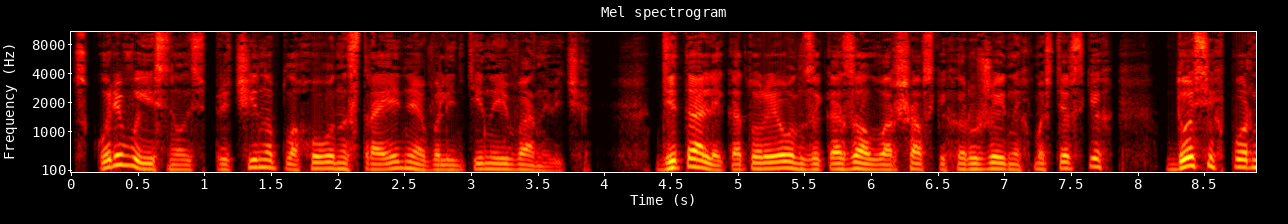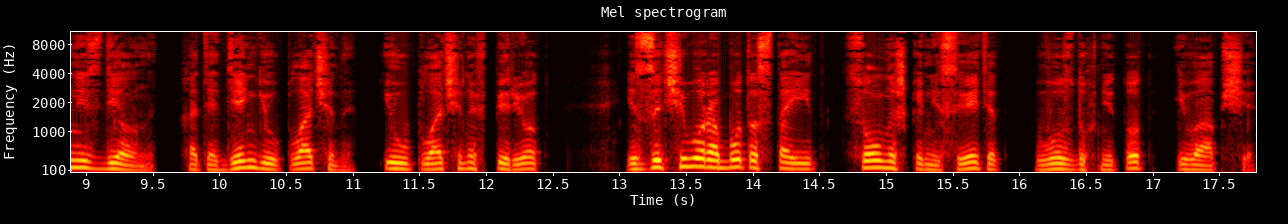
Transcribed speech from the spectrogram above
Вскоре выяснилась причина плохого настроения Валентина Ивановича. Детали, которые он заказал в варшавских оружейных мастерских, до сих пор не сделаны, хотя деньги уплачены, и уплачены вперед из-за чего работа стоит, солнышко не светит, воздух не тот и вообще.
